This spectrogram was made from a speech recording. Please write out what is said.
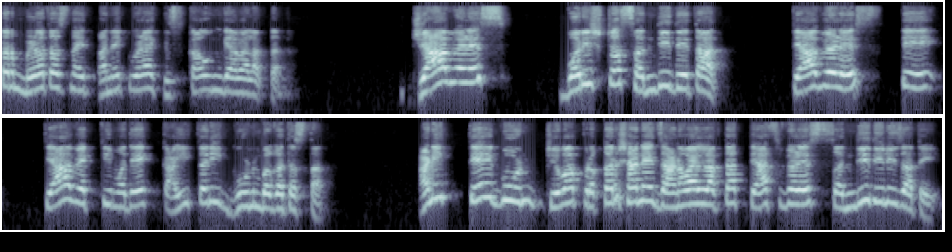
तर मिळतच नाहीत अनेक वेळा हिसकावून घ्याव्या लागतात. ज्या वेळेस वरिष्ठ संधी देतात त्यावेळेस ते त्या व्यक्तीमध्ये काहीतरी गुण बघत असतात. आणि ते गुण जेव्हा प्रकर्षाने जाणवायला लागतात त्याच वेळेस संधी दिली जाते.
